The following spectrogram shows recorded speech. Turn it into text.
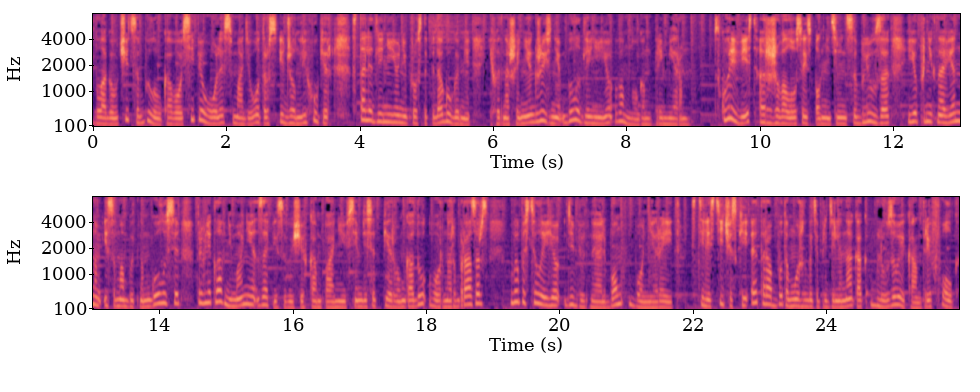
Благо учиться было у кого Сипи Уоллес, Мадди Уотерс и Джон Ли Хукер стали для нее не просто педагогами, их отношение к жизни было для нее во многом примером. Вскоре весть о рыжеволосой исполнительнице блюза, ее проникновенном и самобытном голосе привлекла внимание записывающих компаний. В 1971 году Warner Brothers выпустила ее дебютный альбом «Бонни Рейд». Стилистически эта работа может быть определена как блюзовый кантри-фолк,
